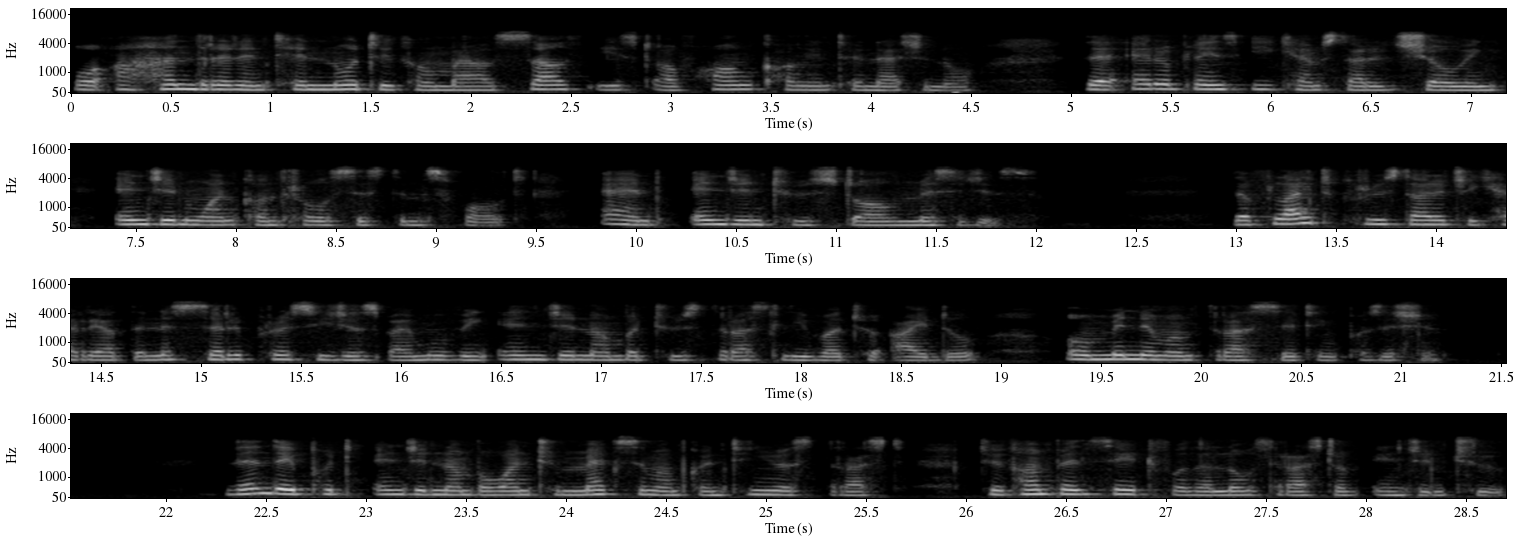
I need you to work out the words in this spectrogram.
or 110 nautical miles southeast of Hong Kong International, the aeroplane's ECAM started showing engine 1 control systems fault, and engine 2 stall messages. The flight crew started to carry out the necessary procedures by moving engine number 2's thrust lever to idle or minimum thrust setting position. Then they put engine number 1 to maximum continuous thrust to compensate for the low thrust of engine 2.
